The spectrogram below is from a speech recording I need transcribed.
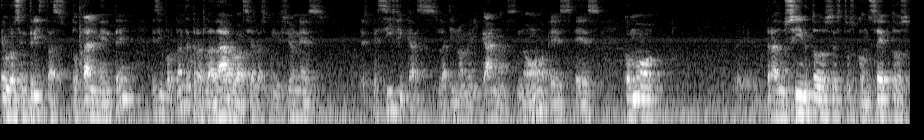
eurocentristas totalmente, es importante trasladarlo hacia las condiciones específicas latinoamericanas, ¿no? Es, es como eh, traducir todos estos conceptos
